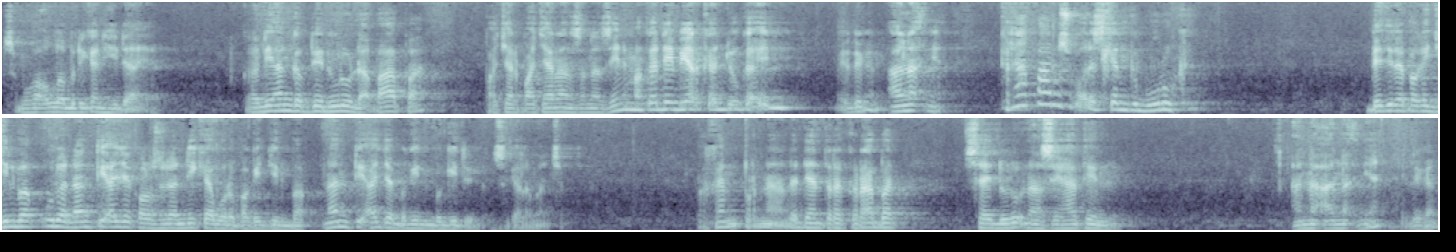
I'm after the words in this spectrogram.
Semoga Allah berikan hidayah. Kalau dia anggap dia dulu tidak apa-apa, pacar-pacaran sana sini, maka dia biarkan juga ini, itu kan anaknya. Kenapa harus wariskan keburukan? Dia tidak pakai jilbab, udah nanti aja kalau sudah nikah baru pakai jilbab. Nanti aja begini begitu segala macam. Bahkan pernah ada di antara kerabat, saya dulu nasihatin anak-anaknya, gitu kan.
